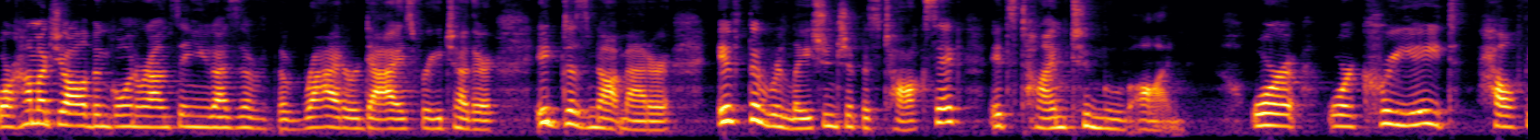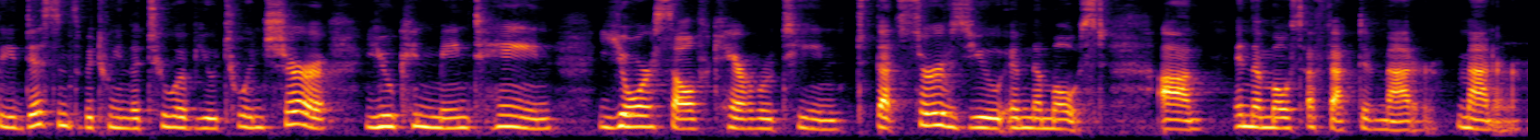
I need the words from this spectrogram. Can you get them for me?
or how much y'all have been going around saying you guys are the ride or dies for each other. It does not matter. If the relationship is toxic, it's time to move on. Or, or create healthy distance between the two of you to ensure you can maintain your self-care routine that serves you in the most um, in the most effective matter manner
